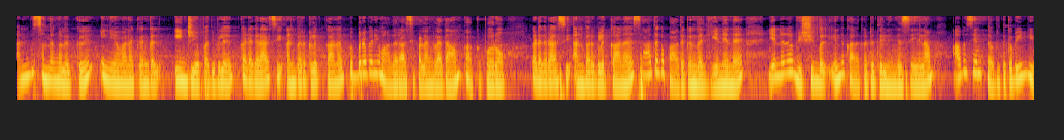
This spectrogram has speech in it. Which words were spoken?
அன்பு சொந்தங்களுக்கு இனிய வணக்கங்கள். இன்றைய பதிவில் கடகராசி அன்பர்களுக்கான பிப்ரவரி மாத ராசி பலன்களை தான் பார்க்க போகிறோம் கடகராசி அன்பர்களுக்கான சாதக பாதகங்கள் என்னென்ன? என்னென்ன விஷயங்கள் இந்த காலகட்டத்தில் நீங்கள் செய்யலாம்? அவசியம் தவிர்த்துக்க வேண்டிய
